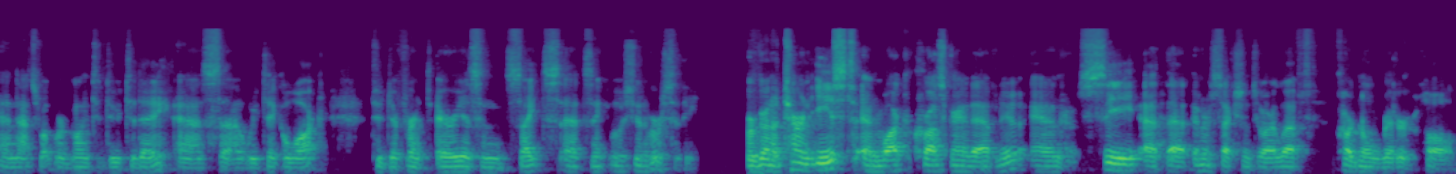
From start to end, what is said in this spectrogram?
and that's what we're going to do today as uh, we take a walk to different areas and sites at St. Louis University. We're going to turn east and walk across Grand Avenue and see at that intersection to our left Cardinal Ritter Hall.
